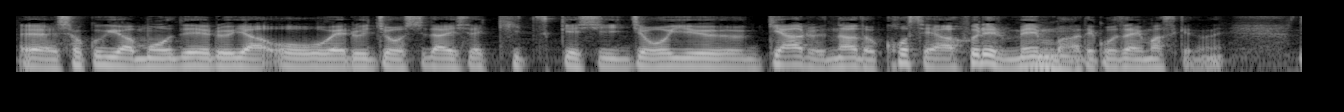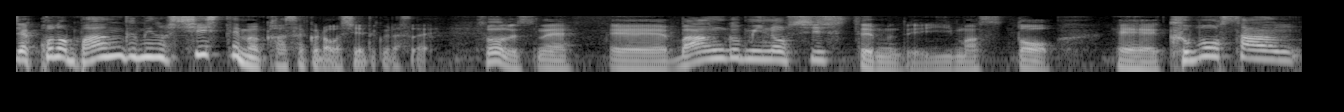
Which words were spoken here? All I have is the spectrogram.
えー職業はモデルや OL、上司大生、着付け師、女優、ギャルなど個性あふれるメンバーでございますけどね。じゃあこの番組のシステムを笠倉教えてください。そうですね。えー番組のシステムで言いますと、えー久保さん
